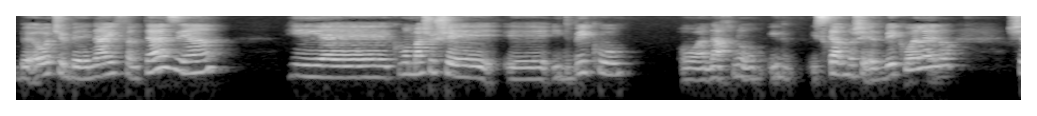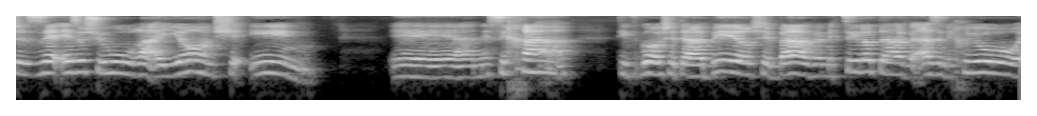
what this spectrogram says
בעוד שבעיניי פנטזיה, היא uh, כמו משהו שהדביקו, או אנחנו הסכמנו שידביקו עלינו, שזה איזשהו רעיון שאם uh, הנסיכה תפגוש את האביר שבא ומציל אותה, ואז הם יחיו uh,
